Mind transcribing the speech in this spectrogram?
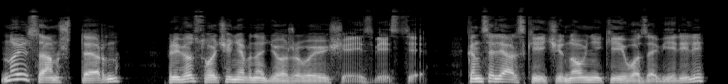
Но и сам Штерн привез очень обнадеживающее известие. Канцелярские чиновники его заверили,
